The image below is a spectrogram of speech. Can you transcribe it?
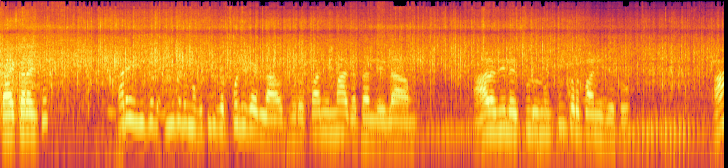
काय करायचं? अरे इकडे इकडे मग तिकडे पलीकडे लाव थोडं. पाणी मागं चाललंय लांब. आळं दिलंय सोडून कुंकड पाणी देतो. हा?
